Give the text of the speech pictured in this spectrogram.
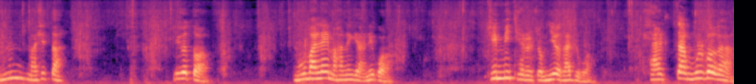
음 맛있다. 이것도 무말랭이만 하는 게 아니고 뒷 밑에를 좀 이어가지고 살짝 물버가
